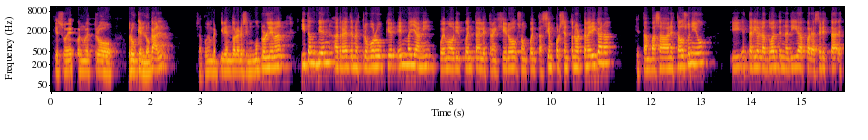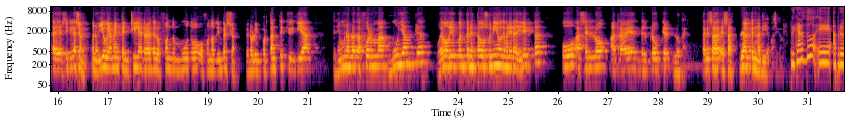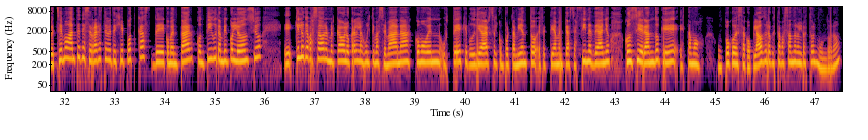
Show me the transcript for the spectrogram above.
que eso es con nuestro broker local. O sea, podemos invertir en dólares sin ningún problema. Y también a través de nuestro broker en Miami podemos abrir cuentas en el extranjero. Son cuentas 100% norteamericanas que están basadas en Estados Unidos y estarían las dos alternativas para hacer esta, esta diversificación. Bueno, y obviamente en Chile a través de los fondos mutuos o fondos de inversión, pero lo importante es que hoy día tenemos una plataforma muy amplia, podemos abrir cuenta en Estados Unidos de manera directa o hacerlo a través del broker local. Están esas, esas tres alternativas, básicamente. Ricardo, eh, aprovechemos antes de cerrar este BTG podcast de comentar contigo y también con Leoncio eh, ¿Qué es lo que ha pasado en el mercado local en las últimas semanas? ¿Cómo ven ustedes que podría darse el comportamiento efectivamente hacia fines de año, considerando que estamos un poco desacoplados de lo que está pasando en el resto del mundo, ¿no?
